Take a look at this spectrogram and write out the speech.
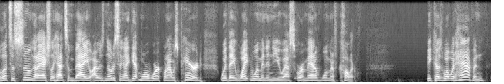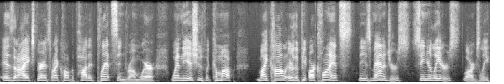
But let's assume that I actually had some value. I was noticing I'd get more work when I was paired with a white woman in the US or a man of woman of color. Because what would happen is that I experienced what I call the potted plant syndrome, where when the issues would come up, my coll- or the, our clients, these managers, senior leaders largely,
